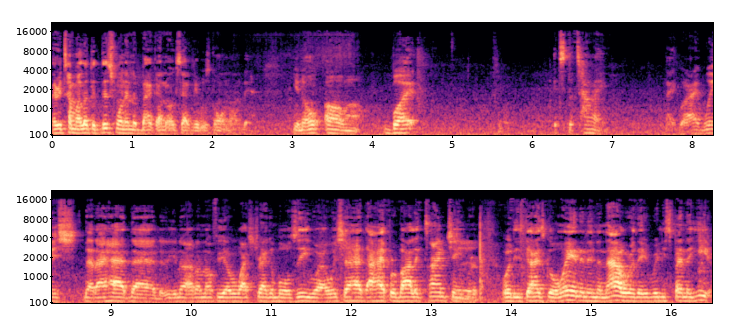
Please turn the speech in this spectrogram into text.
Every time I look at this one in the back, I know exactly what's going on there. You know, um, but it's the time. Like where I wish that I had that. You know, I don't know if you ever watched Dragon Ball Z, where I wish I had the hyperbolic time chamber Yeah. where these guys go in and in an hour they really spend a year.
